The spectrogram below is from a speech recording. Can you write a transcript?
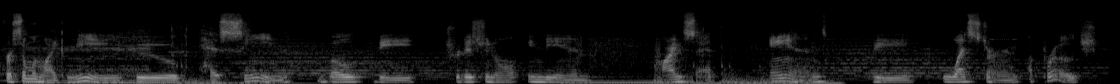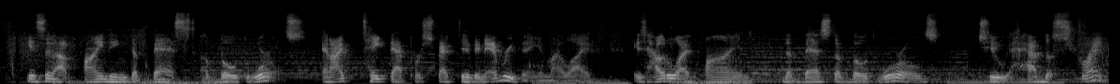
for someone like me who has seen both the traditional Indian mindset and the Western approach, it's about finding the best of both worlds. And I take that perspective in everything in my life is how do I find the best of both worlds to have the strength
